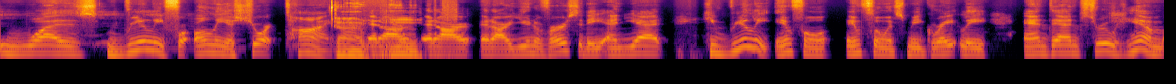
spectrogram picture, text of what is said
was really for only a short time at our mm. at our at our university, and yet he really influ- influenced me greatly. And then through him,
